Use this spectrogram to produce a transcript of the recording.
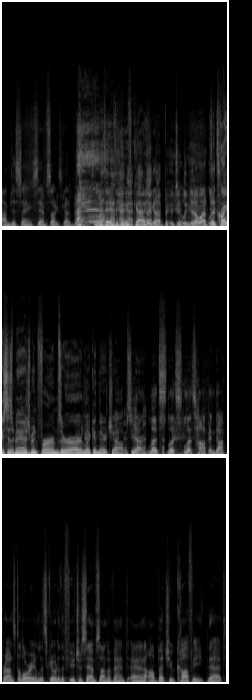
I'm just saying, Samsung's got a big. they, they've got, they got a. big- You know what? the Let's crisis management firms are, are licking their chops. Yeah, let's let's let's hop in Doc Brown's DeLorean. Let's go to the future Samsung event, and I'll bet you coffee that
